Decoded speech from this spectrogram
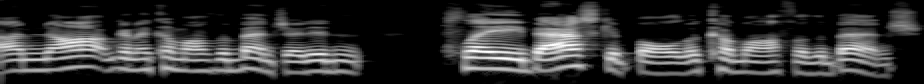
I'm not going to come off the bench. I didn't play basketball to come off of the bench.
